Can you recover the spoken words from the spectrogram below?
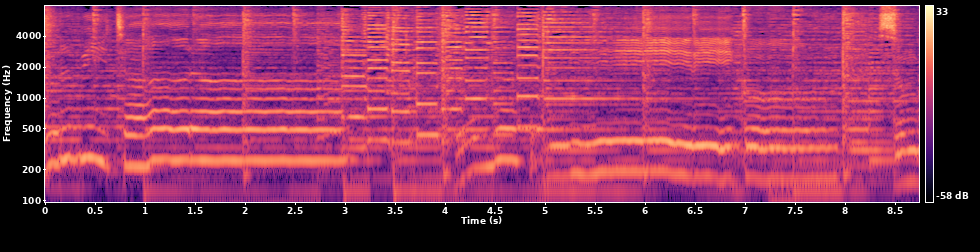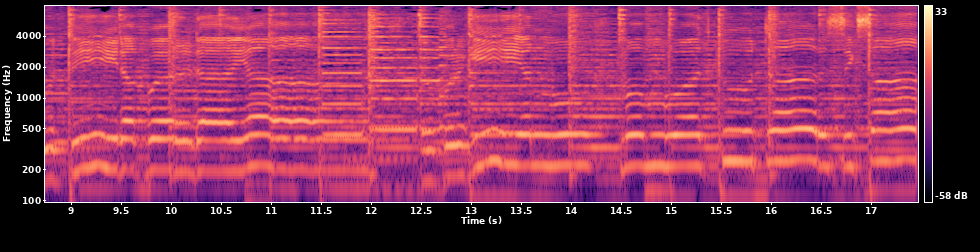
berbicara. Karena diriku Sungguh tidak berdaya. Kepergianmu membuatku tersiksa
